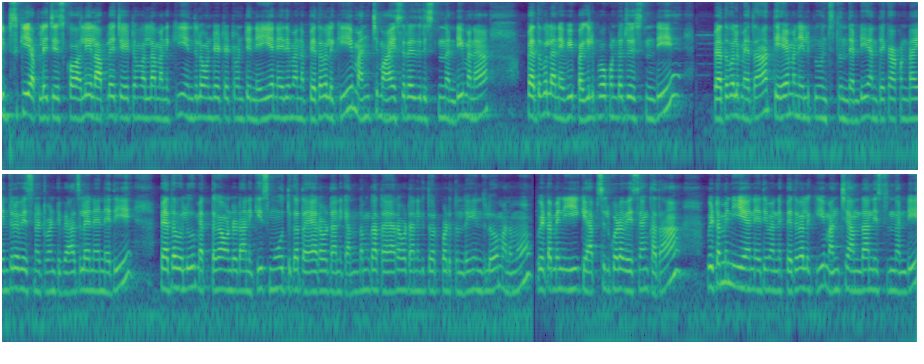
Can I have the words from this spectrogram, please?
లిప్స్కి అప్లై చేసుకోవాలి. ఇలా అప్లై చేయడం వల్ల మనకి ఇందులో ఉండేటటువంటి నెయ్యి అనేది మన పెదవులకి మంచి మాయిశ్చరైజర్ ఇస్తుందండి. మన పెదవులు అనేవి పగిలిపోకుండా చేస్తుంది. పెదవుల మీద తేమ నిలిపి ఉంచుతుందండి. అంతేకాకుండా ఇందులో వేసినటువంటి వ్యాజలైన్ అనేది పెదవులు మెత్తగా ఉండడానికి స్మూత్గా తయారవడానికి అందంగా తయారవడానికి తోడ్పడుతుంది. ఇందులో మనము విటమిన్ ఈ క్యాప్సిల్ కూడా వేసాం కదా. విటమిన్ ఈ అనేది మన పెదవులకి మంచి అందాన్ని ఇస్తుందండి.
